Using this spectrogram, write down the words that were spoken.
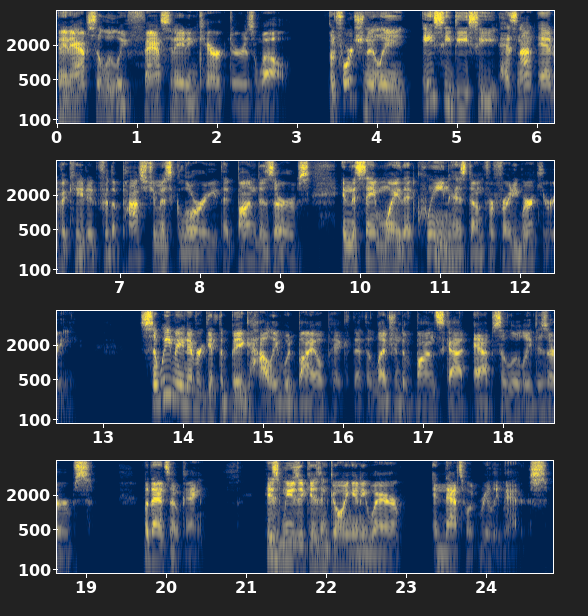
and an absolutely fascinating character as well. Unfortunately, ACDC has not advocated for the posthumous glory that Bon deserves in the same way that Queen has done for Freddie Mercury. So we may never get the big Hollywood biopic that the legend of Bon Scott absolutely deserves. But that's okay. His music isn't going anywhere, and that's what really matters.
